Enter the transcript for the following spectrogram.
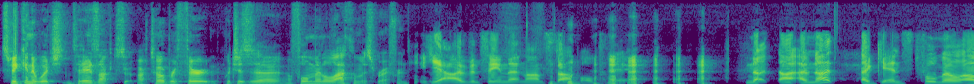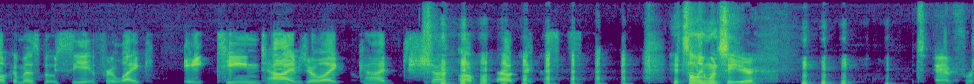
Speaking of which, today's Oct- October 3rd, which is a, a Fullmetal Alchemist reference. Yeah, I've been saying that nonstop all today. not, I, I'm not against Fullmetal Alchemist, but you see it for like 18 times. You're like, God, shut up about this. it's only once a year It's every.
